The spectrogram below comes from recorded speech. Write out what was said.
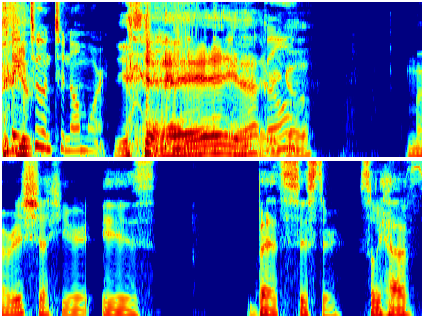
Stay You- tuned to know more. Yeah, yeah. There we go. go. Marisha here is Beth's sister. So we have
